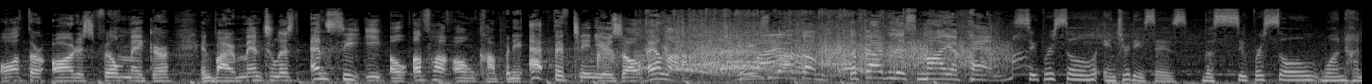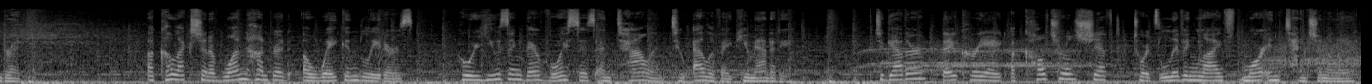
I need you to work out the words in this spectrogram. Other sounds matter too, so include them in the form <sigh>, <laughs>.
Author, artist, filmmaker, environmentalist, and CEO of her own company at 15 years old. Hello. Please wow. welcome the fabulous Maya Penn. Super Soul introduces the Super Soul 100, a collection of 100 awakened leaders who are using their voices and talent to elevate humanity. Together, they create a cultural shift towards living life more intentionally.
